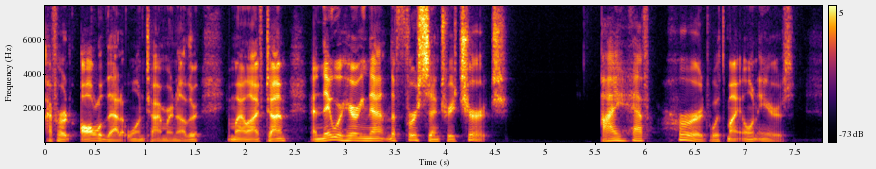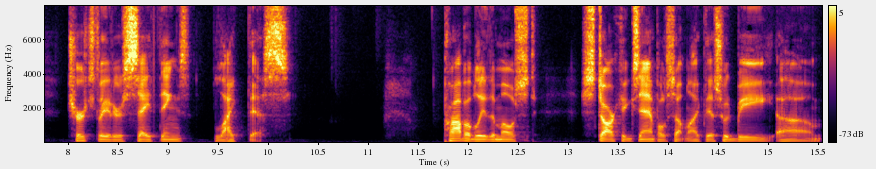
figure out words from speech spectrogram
I've heard all of that at one time or another in my lifetime, and they were hearing that in the first century church. I have heard with my own ears church leaders say things like this. Probably the most stark example of something like this would be um,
